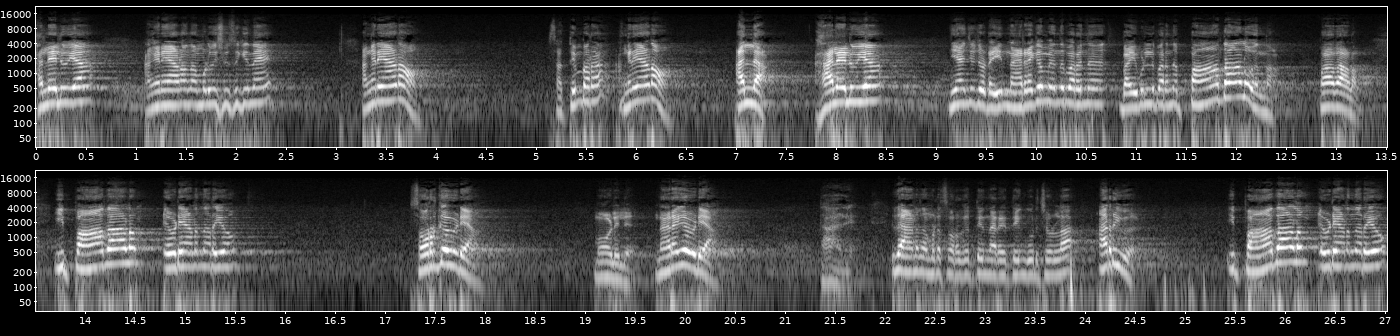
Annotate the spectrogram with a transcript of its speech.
ഹലേ ലൂയ അങ്ങനെയാണോ നമ്മൾ വിശ്വസിക്കുന്നേ? അങ്ങനെയാണോ? സത്യം പറ അങ്ങനെയാണോ? അല്ല. ഹാലലൂയ ഞാൻ ചോദിച്ചോട്ടെ ഈ നരകം എന്ന് പറയുന്ന ബൈബിളിൽ പറയുന്ന പാതാളം എന്നാ? പാതാളം. ഈ പാതാളം എവിടെയാണെന്നറിയോ? സ്വർഗം എവിടെയാ? മോളിൽ. നരകം എവിടെയാ? താഴെ. ഇതാണ് നമ്മുടെ സ്വർഗത്തെയും നരകത്തെയും കുറിച്ചുള്ള അറിവ്. ഈ പാതാളം എവിടെയാണെന്നറിയോ?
